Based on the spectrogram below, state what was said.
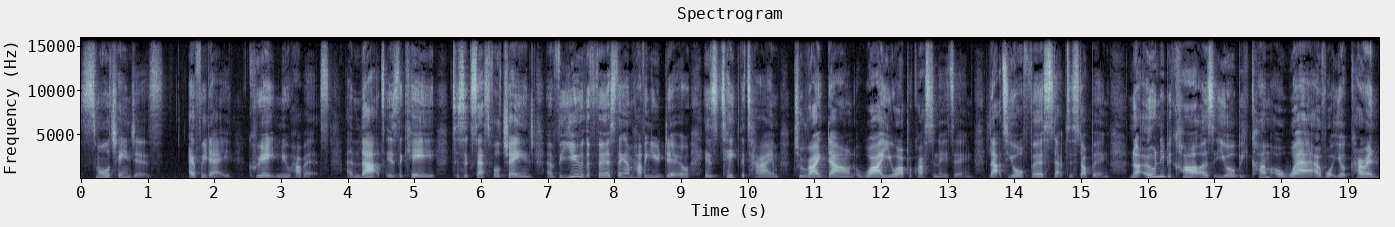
Small changes every day create new habits. And that is the key to successful change. And for you, the first thing I'm having you do is take the time to write down why you are procrastinating. That's your first step to stopping. Not only because you will become aware of what your current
